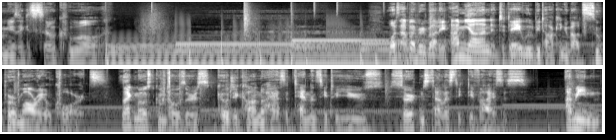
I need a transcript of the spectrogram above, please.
music is so cool. What's up everybody, I'm Jan and today we'll be talking about Super Mario chords. Like most composers, Koji Kondo has a tendency to use certain stylistic devices. I mean,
